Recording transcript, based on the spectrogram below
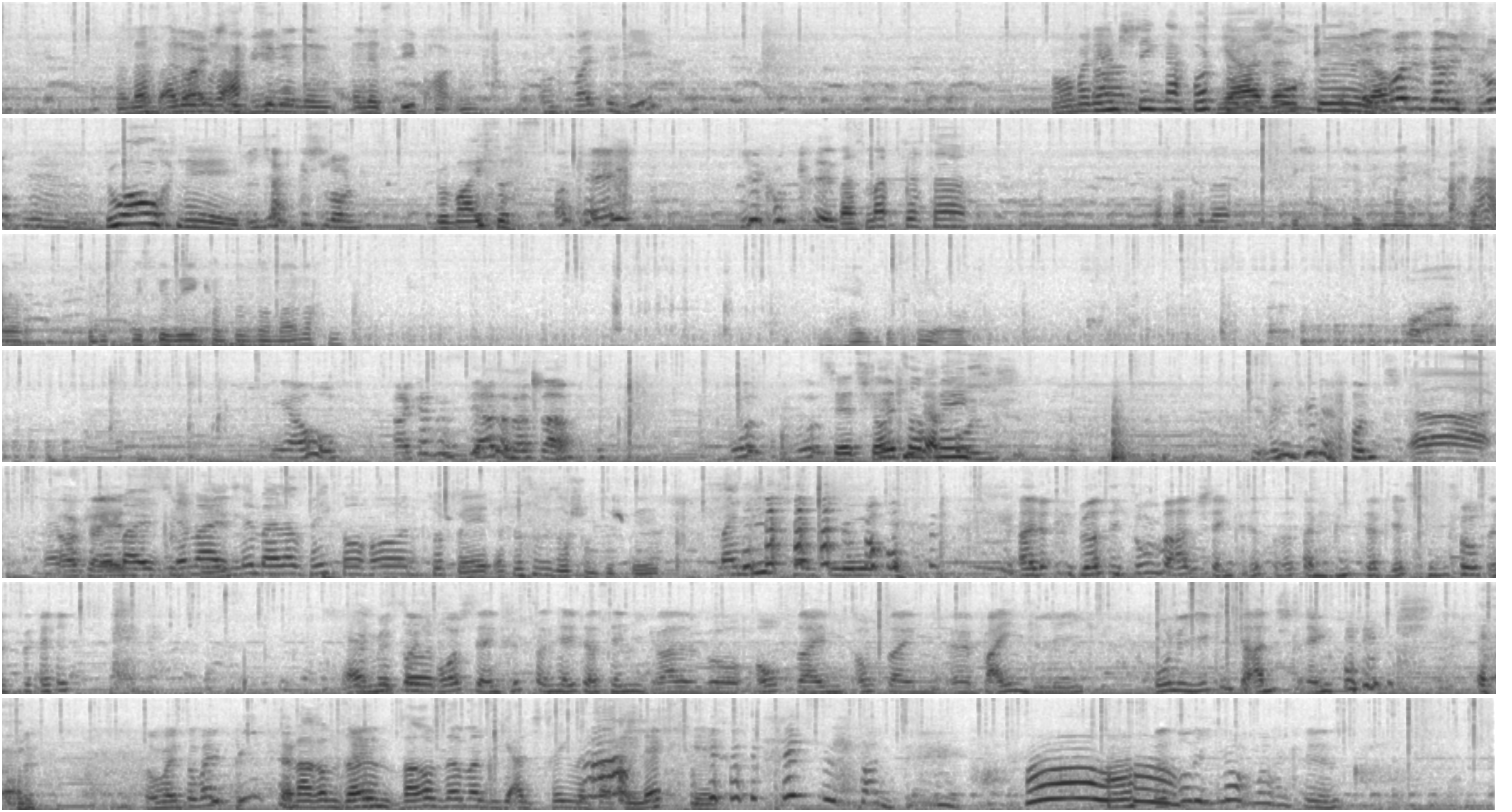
Dann lass alle unsere Aktien in den LSD packen. und zwei CDs? Oh, mein Hemd stinkt nach Wodka, Ja, du Schwuchtel. ich glaub- wollte es ja nicht schlucken. Du auch nicht. Ich hab geschluckt. Beweis es. Okay. Hier guckt Chris. Was macht das da? Was machst du da? Ich knüpfe mein Hemd. Mach nach. Also, Hab ich es nicht gesehen, kannst du es nochmal machen? Hä, wie das kann ja auch. Boah. Geh auf. Da kannst du nicht die Ananassaft. Wo, wo Bist du jetzt stolz auf mich? Mit dem Kinderpunsch. Ah, Okay, nimm, mal, ist nimm, mal, nimm mal das Mikrofon. Zu spät, es ist sowieso schon zu spät. Mein Bizeps liegt. Alter, du hast dich so überanstrengt, Chris, dass dein Bizep jetzt schon tot ist, ey. Ihr das müsst ist euch so, vorstellen, Tristan hält das Handy gerade so auf sein, auf sein äh, Bein gelegt, ohne jegliche Anstrengung. so mein, so mein Bizeps. warum, soll, warum soll man sich anstrengen, wenn es auf die Legs geht? Du es dann? Was soll ich noch machen, Chris?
